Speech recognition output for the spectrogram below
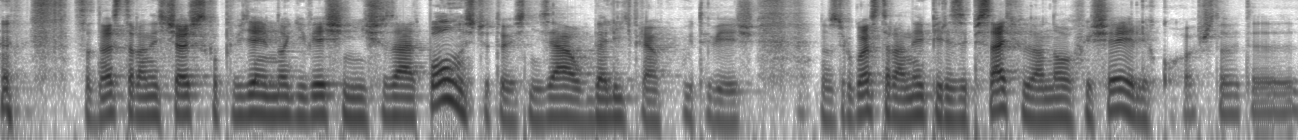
с одной стороны, с человеческого поведения многие вещи не исчезают полностью, то есть нельзя удалить прям какую-то вещь. Но с другой стороны, перезаписать туда новых вещей легко, что это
